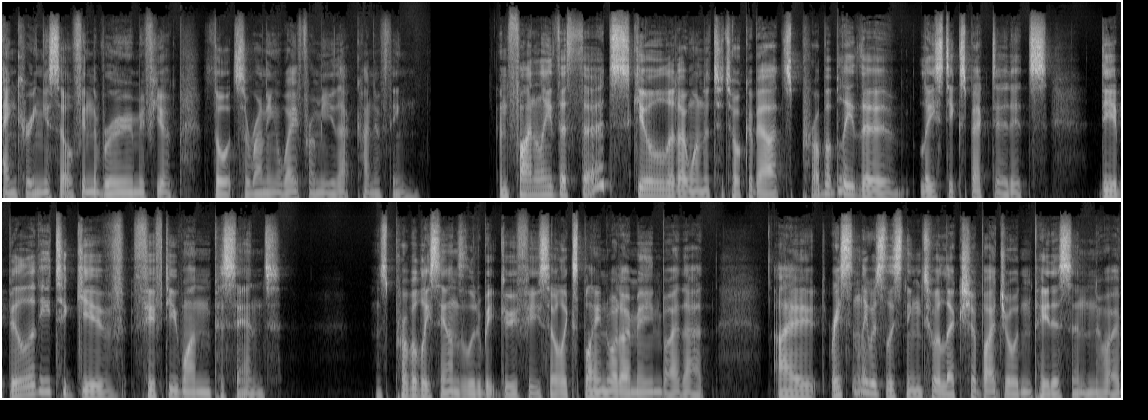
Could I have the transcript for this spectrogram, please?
anchoring yourself in the room if your thoughts are running away from you, that kind of thing. And finally, the third skill that I wanted to talk about is probably the least expected. It's the ability to give 51% this probably sounds a little bit goofy, so I'll explain what I mean by that. I recently was listening to a lecture by Jordan Peterson, who I,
